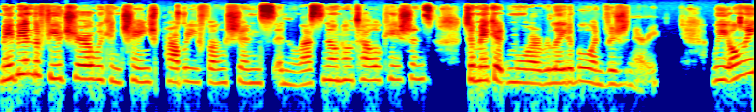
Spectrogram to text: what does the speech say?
Maybe in the future, we can change property functions in less known hotel locations to make it more relatable and visionary. We only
